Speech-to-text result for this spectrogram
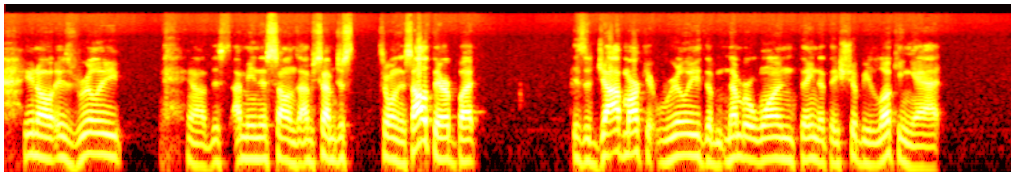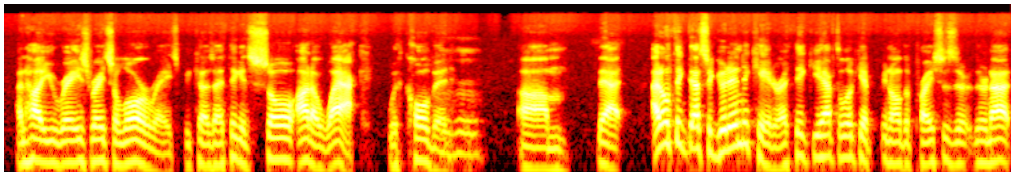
you know, is really, you know, this. I mean, this sounds. I'm I'm just throwing this out there, but is the job market really the number one thing that they should be looking at on how you raise rates or lower rates? Because I think it's so out of whack with COVID Mhm. um, that I don't think that's a good indicator. I think you have to look at, you know, the prices. They're, they're not.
